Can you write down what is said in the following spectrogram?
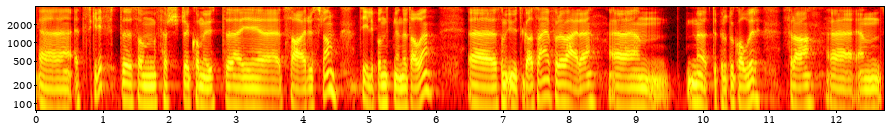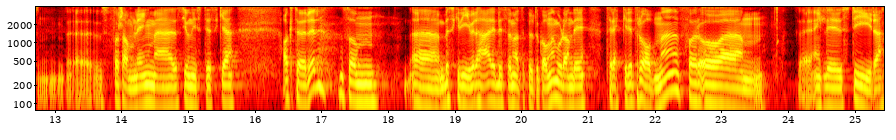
et skrift eh, som først kom ut eh, i Tsar-Russland tidlig på 1900-tallet. Som utga seg for å være møteprotokoller fra en forsamling med sionistiske aktører som beskriver her i disse møteprotokollene hvordan de trekker i trådene for å egentlig styre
